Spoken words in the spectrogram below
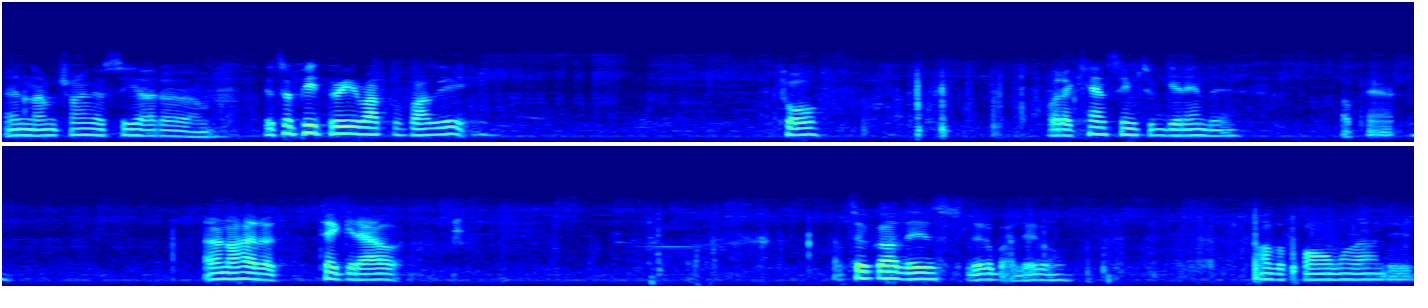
And I'm trying to see how to. Um, it's a P3 Rockford Fosgate 12, but I can't seem to get in there. Apparently, I don't know how to take it out. Took all this little by little, all the foam around it.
